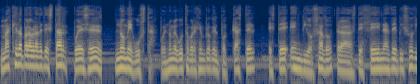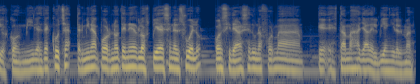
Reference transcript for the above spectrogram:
Más que la palabra detestar, puede ser no me gusta. Pues no me gusta, por ejemplo, que el podcaster esté endiosado tras decenas de episodios con miles de escuchas, termina por no tener los pies en el suelo, considerarse de una forma que está más allá del bien y del mal.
